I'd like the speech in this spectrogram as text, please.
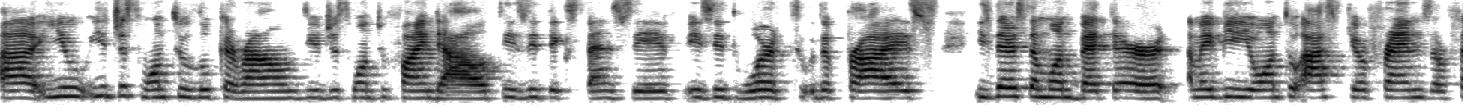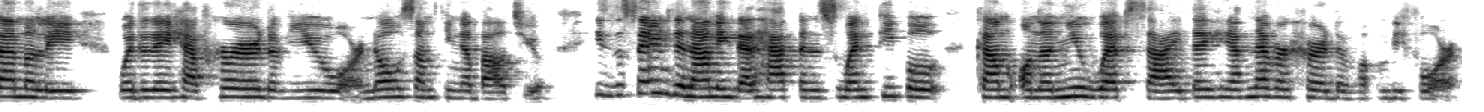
uh, you you just want to look around. You just want to find out is it expensive? Is it worth the price? Is there someone better? Maybe you want to ask your friends or family whether they have heard of you or know something about you. It's the same dynamic that happens when people come on a new website they have never heard of before.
